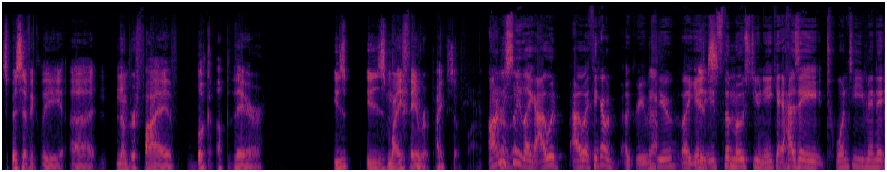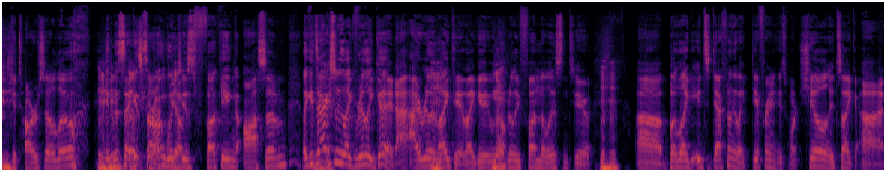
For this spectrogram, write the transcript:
specifically, uh number five, look up there, is is my favorite pike so far. I honestly, about like I would, I would I think I would agree with Yeah. you. Like it, it's, It's- the most unique. It has a 20 minute guitar solo in the second song, correct, which yep. is fucking awesome. Like it's Mhm. actually like really good. I, I really Mhm. liked it. Like it was No. really fun to listen to. Mhm. Uh, but like it's definitely like different. It's more chill. It's like uh,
